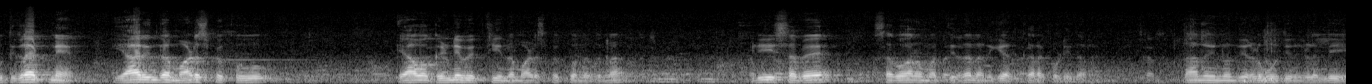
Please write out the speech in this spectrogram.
ಉದ್ಘಾಟನೆ ಯಾರಿಂದ ಮಾಡಿಸ್ಬೇಕು, ಯಾವ ಗಣ್ಯ ವ್ಯಕ್ತಿಯಿಂದ ಮಾಡಿಸ್ಬೇಕು ಅನ್ನೋದನ್ನು ಇಡೀ ಸಭೆ ಸರ್ವಾನುಮತದಿಂದ ನನಗೆ ಅಧಿಕಾರ ಕೊಟ್ಟಿದ್ದಾರೆ. ನಾನು ಇನ್ನೊಂದು ಎರಡು ಮೂರು ದಿನಗಳಲ್ಲಿ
